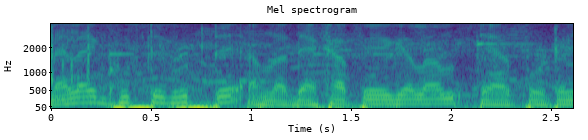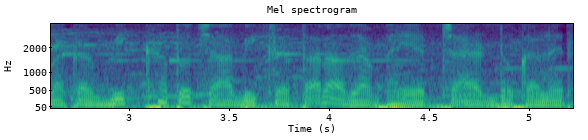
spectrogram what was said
মেলায় ঘুরতে ঘুরতে আমরা দেখা পেয়ে গেলাম এয়ারপোর্ট এলাকার বিখ্যাত চা বিক্রেতা রাজা ভাইয়ের চায়ের দোকানের।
